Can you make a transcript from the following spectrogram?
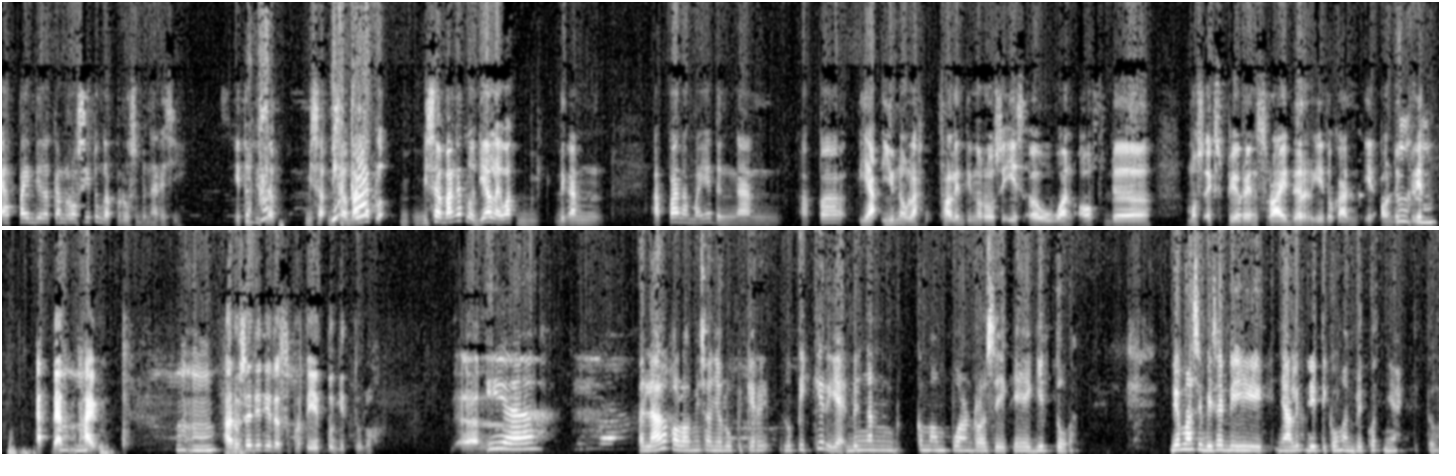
apa yang dilakukan Rossi itu nggak perlu sebenarnya sih. Itu Ya bisa bisa Ya bisa kan? banget loh. Bisa banget loh dia lewat dengan apa namanya dengan apa ya you know lah Valentino Rossi is a one of the most experienced rider gitu kan in- on the grid Mm-mm, at that Mm-mm. time. mm-mm. Harusnya dia tidak seperti itu gitu loh. Dan Iya. Padahal kalau misalnya lu pikir lu pikir ya dengan kemampuan Rossi kayak gitu. Dia masih bisa dinyalip di tikungan berikutnya gitu.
